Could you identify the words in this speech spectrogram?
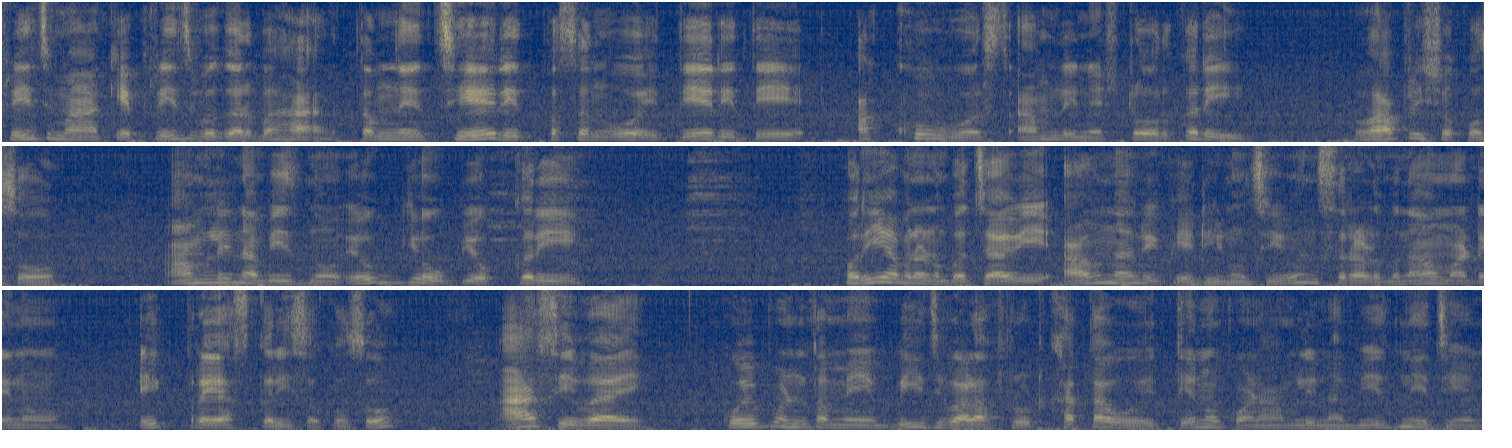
ફ્રીજમાં કે ફ્રીજ વગર બહાર તમને જે રીત પસંદ હોય તે રીતે આખું વર્ષ આંબલીને સ્ટોર કરી વાપરી શકો છો. આંબલીના બીજનો યોગ્ય ઉપયોગ કરી પર્યાવરણ બચાવી આવનારી પેઢીનું જીવન સરળ બનાવવા માટેનો એક પ્રયાસ કરી શકો છો. આ સિવાય કોઈ પણ તમે બીજવાળા ફ્રૂટ ખાતા હોય તેનો પણ આંબલીના બીજની જેમ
